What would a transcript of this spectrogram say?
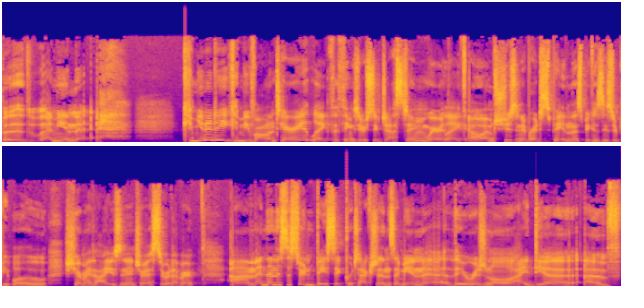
but I mean, community can be voluntary, like the things you're suggesting, where like, oh, I'm choosing to participate in this because these are people who share my values and interests or whatever. Um, and then there's a certain basic protections. I mean, uh, the original idea of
